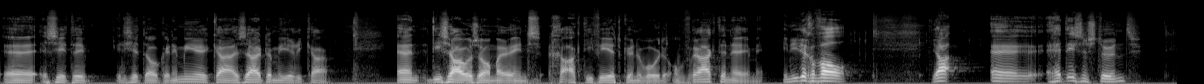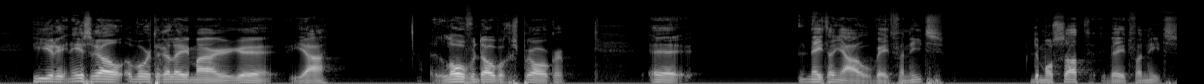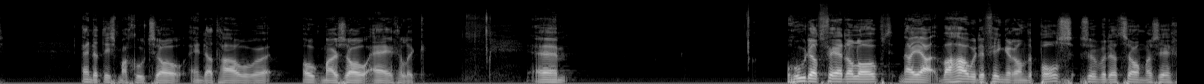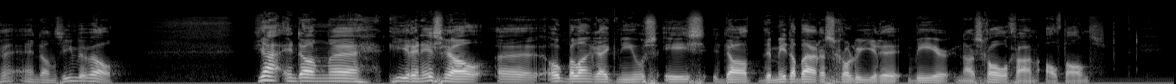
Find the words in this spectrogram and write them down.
eh, zitten. Die zitten ook in Amerika, Zuid-Amerika. En die zouden zomaar eens geactiveerd kunnen worden om wraak te nemen. In ieder geval, ja, eh, het is een stunt. Hier in Israël wordt er alleen maar uh, ja, lovend over gesproken. Uh, Netanyahu weet van niets. De Mossad weet van niets. En dat is maar goed zo. En dat houden we ook maar zo eigenlijk. Um, hoe dat verder loopt, nou ja, we houden de vinger aan de pols, zullen we dat zo maar zeggen. En dan zien we wel. Ja, en dan uh, hier in Israël uh, ook belangrijk nieuws is dat de middelbare scholieren weer naar school gaan. Althans,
